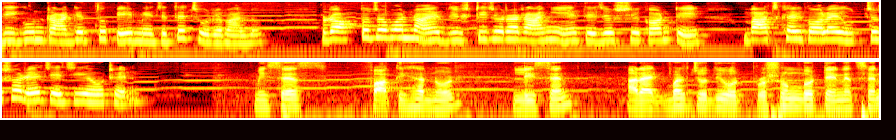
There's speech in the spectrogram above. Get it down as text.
দ্বিগুণ রাগের তোপে মেঝেতে ছুঁড়ে মারল। রক্ত জবান নয় দৃষ্টিজোড়া রাঙিয়ে তেজস্বী কণ্ঠে বাজখাই গলায় উচ্চস্বরে চেঁচিয়ে ওঠেন। মিসেস ফাতিহা নূর লিসেন আর একবার যদি ওর প্রসঙ্গ টেনেছেন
